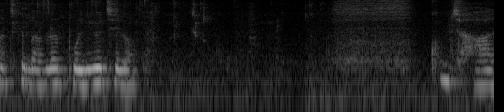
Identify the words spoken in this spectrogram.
আজকে বাবলার পোলিও ছিল। খুব ঝাল।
